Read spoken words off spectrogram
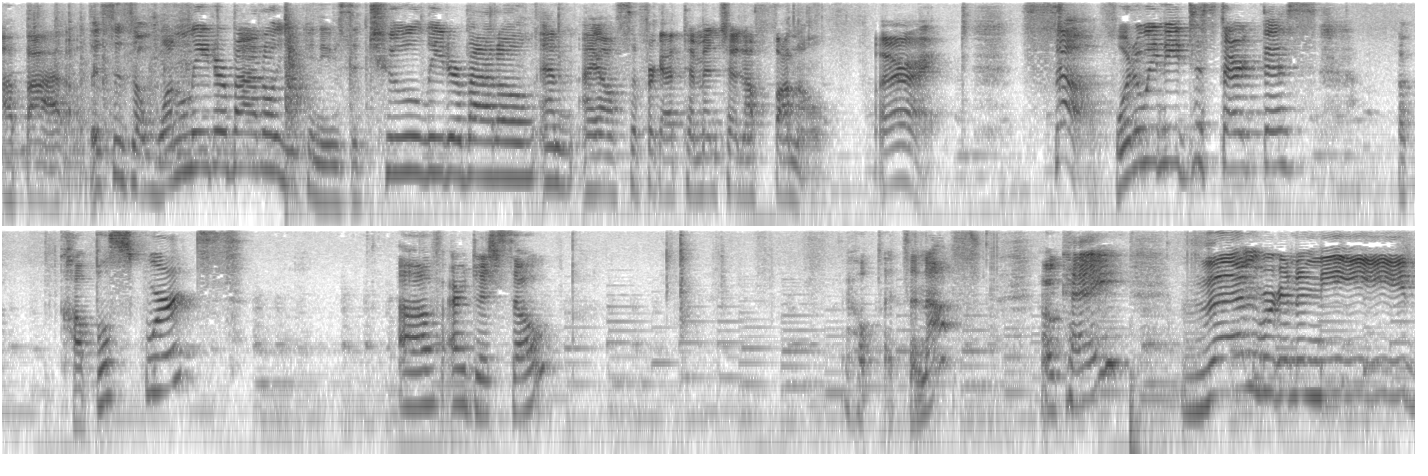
a bottle. This is a one liter bottle. You can use a two liter bottle. And I also forgot to mention a funnel. All right. So, what do we need to start this? A couple squirts of our dish soap. I hope that's enough. Okay. Then we're gonna need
